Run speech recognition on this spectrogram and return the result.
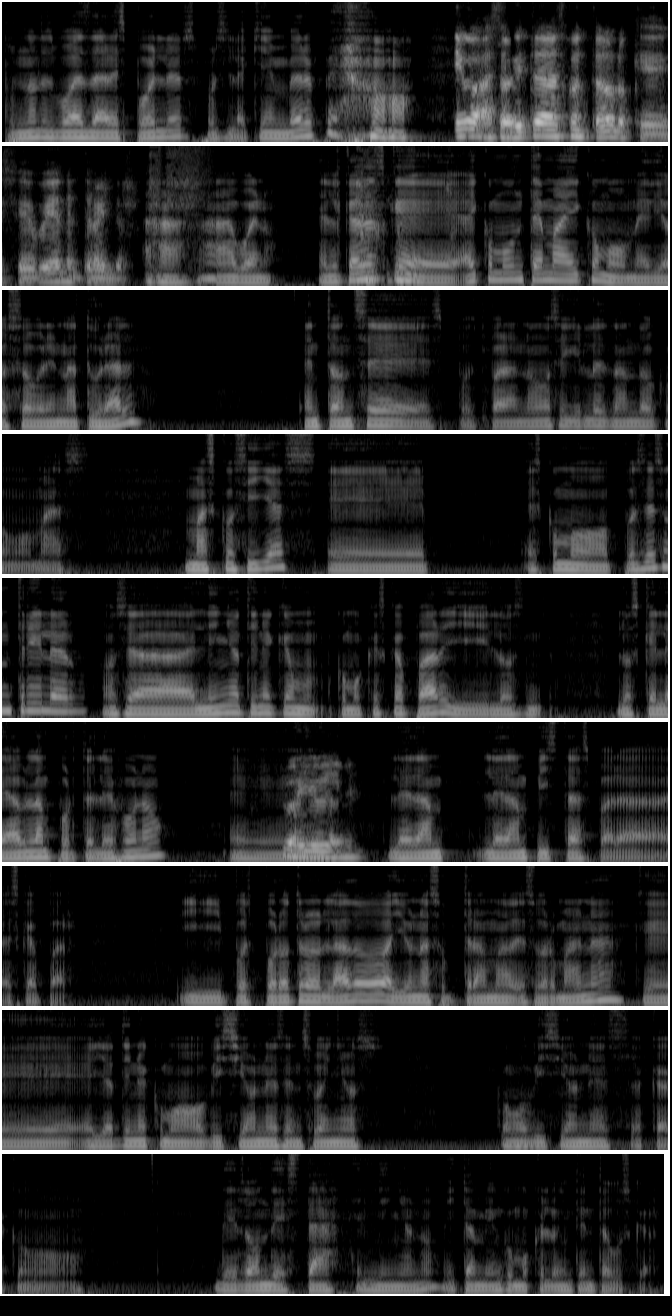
pues no les voy a dar spoilers por si la quieren ver, pero... Digo, hasta ahorita has contado lo que se ve en el tráiler. Ajá, ah, bueno. El caso es que hay como un tema ahí como medio sobrenatural. Entonces, pues para no seguirles dando como más, más cosillas, eh, es como, pues es un thriller. O sea, el niño tiene que como que escapar y los, los que le hablan por teléfono eh, le dan le dan pistas para escapar. Y pues por otro lado hay una subtrama de su hermana que ella tiene como visiones en sueños, como visiones acá como de dónde está el niño, ¿no? Y también como que lo intenta buscar.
